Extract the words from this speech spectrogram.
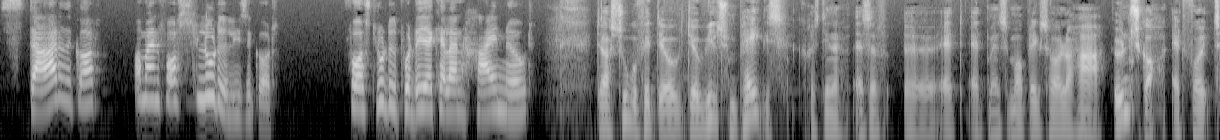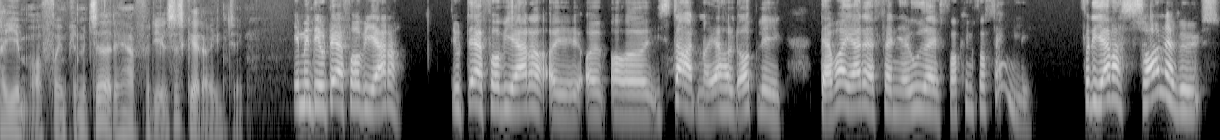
startet godt, og man får sluttet lige så godt. Får sluttet på det, jeg kalder en high note. Det er super fedt. Det er jo, det er jo vildt sympatisk, Christina, altså, øh, at, at man som oplægsholder har ønsker, at folk tager hjem og får implementeret det her, fordi ellers så sker der ingenting. Jamen, det er jo derfor, vi er der. Det er jo derfor, vi er der, og, og, og i starten, når jeg holdt oplæg, der var jeg der, fandt jeg ud af fucking forfængelig. Fordi jeg var så nervøs.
